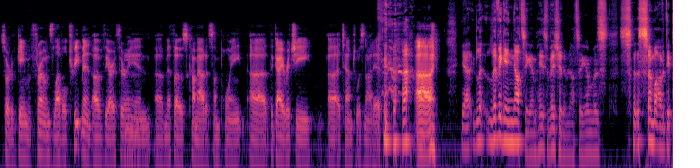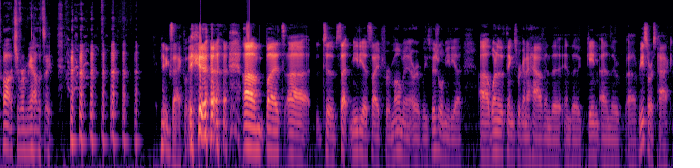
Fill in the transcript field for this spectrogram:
sort of Game of Thrones level treatment of the Arthurian mm. uh, mythos come out at some point. Uh, the Guy Ritchie uh, attempt was not it. Uh, yeah, li- living in Nottingham, his vision of Nottingham was somewhat of a departure from reality. exactly. um, but uh, to set media aside for a moment, or at least visual media, uh, one of the things we're going to have in the in the game in the uh, resource pack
